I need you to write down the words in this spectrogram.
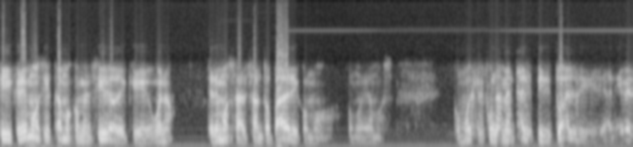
Sí, creemos y estamos convencidos de que, bueno, tenemos al Santo Padre como, como digamos, como eje fundamental espiritual de, a nivel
